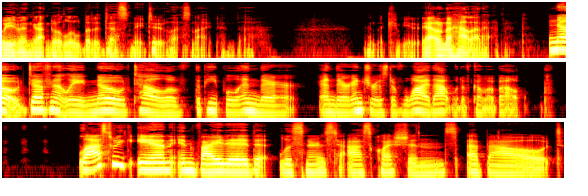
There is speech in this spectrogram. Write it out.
we even got into a little bit of Destiny too last night in the in the community. I don't know how that happened. No, definitely no tell of the people in there and their interest of why that would have come about. Last week, Anne invited listeners to ask questions about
